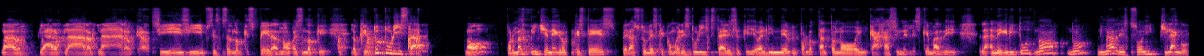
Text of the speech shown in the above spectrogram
Claro, claro, claro, claro, claro. Sí, sí, pues eso es lo que esperas, ¿no? Eso es lo que, lo que tú turista, ¿no? Por más pinche negro que estés, pero asumes que como eres turista, eres el que lleva el dinero y por lo tanto no encajas en el esquema de la negritud. No, no, ni madre, soy chilango.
